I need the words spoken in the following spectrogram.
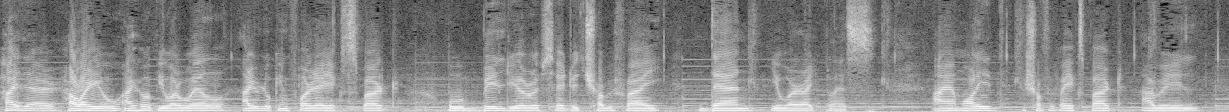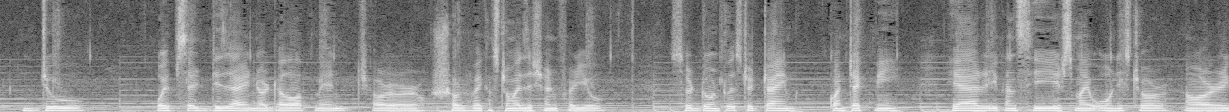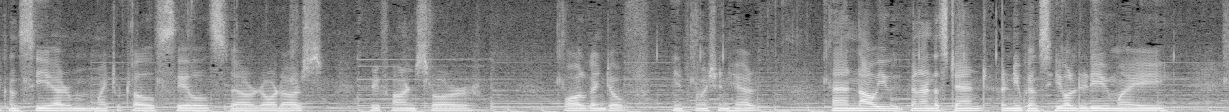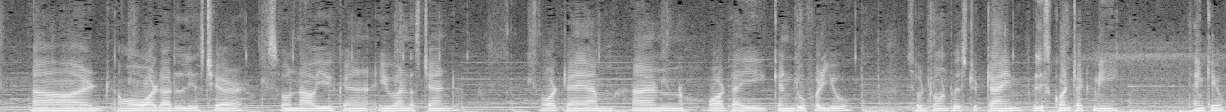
Hi there, how are you? I hope you are well. Are you looking for a expert who build your website with Shopify? Then you are right place. I am Walid, a Shopify expert. I will do website design or development or Shopify customization for you. So don't waste your time. Contact me. Here you can see it's my own store or you can see here my total sales or orders, refunds or all kind of information here. And now you can understand and you can see already my uh, order list here. So now you can you understand what I am and what I can do for you. So don't waste your time. Please contact me. Thank you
